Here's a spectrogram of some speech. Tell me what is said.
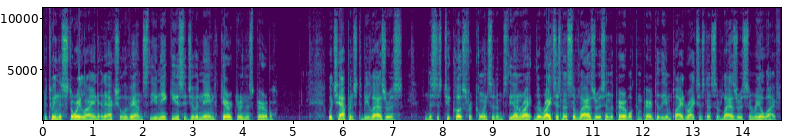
between the storyline and actual events, the unique usage of a named character in this parable, which happens to be Lazarus. This is too close for coincidence. The, unright, the righteousness of Lazarus in the parable compared to the implied righteousness of Lazarus in real life,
